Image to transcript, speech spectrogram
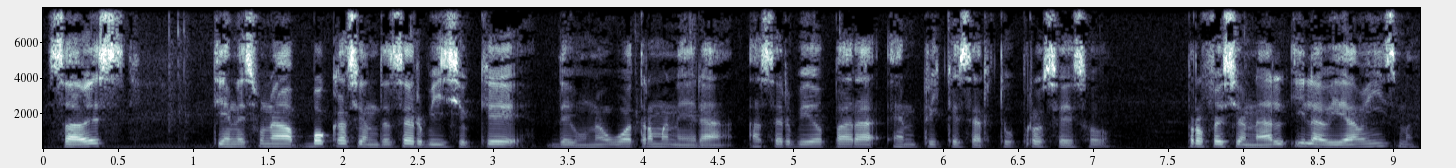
¿Sabes? tienes una vocación de servicio que de una u otra manera ha servido para enriquecer tu proceso profesional y la vida misma.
